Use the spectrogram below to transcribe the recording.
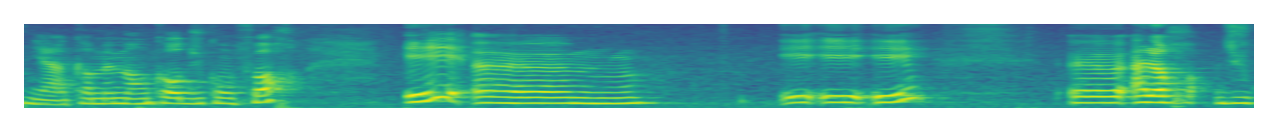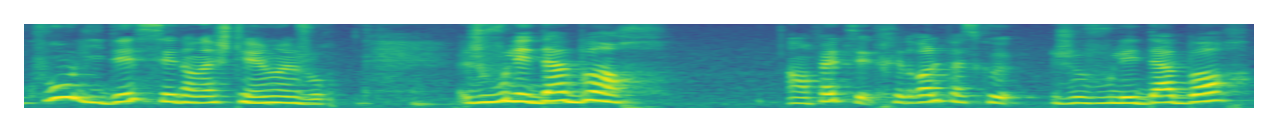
Il y a quand même encore du confort. Et, euh, et, et, euh, alors, du coup, l'idée, c'est d'en acheter un un jour. Je voulais d'abord, en fait, c'est très drôle parce que je voulais d'abord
